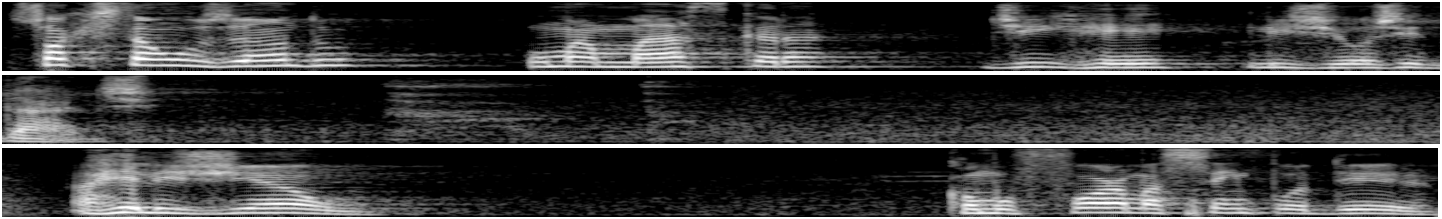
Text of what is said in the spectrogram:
Só que estão usando uma máscara de religiosidade. a religião como forma sem poder.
